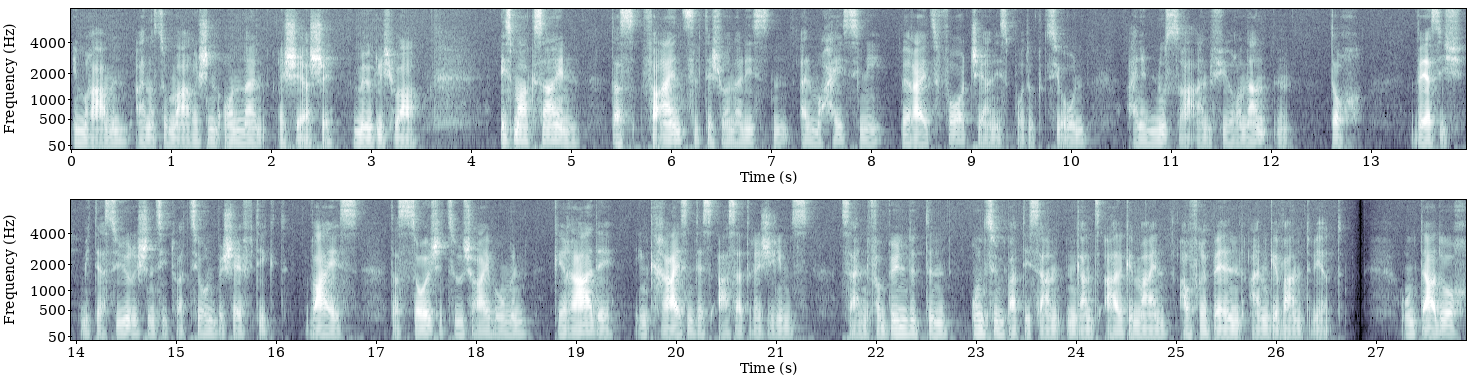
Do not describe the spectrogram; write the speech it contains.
im Rahmen einer summarischen Online-Recherche möglich war. Es mag sein, dass vereinzelte Journalisten Al-Muhaisini bereits vor Czernis Produktion einen Nusra-Anführer nannten. Doch wer sich mit der syrischen Situation beschäftigt, weiß, dass solche Zuschreibungen gerade in Kreisen des Assad-Regimes seinen Verbündeten und Sympathisanten ganz allgemein auf Rebellen angewandt wird und dadurch,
